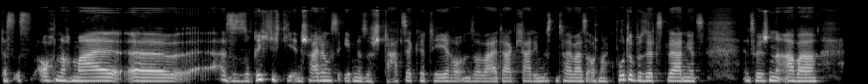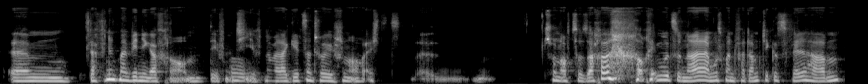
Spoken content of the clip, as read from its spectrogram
das ist auch nochmal, äh, also so richtig die Entscheidungsebene, so Staatssekretäre und so weiter. Klar, die müssen teilweise auch nach Quote besetzt werden jetzt inzwischen, aber ähm, da findet man weniger Frauen, definitiv. Oh. Ne? Weil da geht es natürlich schon auch echt äh, schon auch zur Sache, auch emotional. Da muss man ein verdammt dickes Fell haben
